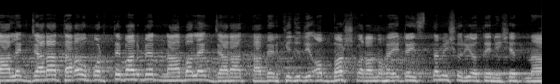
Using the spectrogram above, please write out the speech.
বালেক যারা, তারাও পড়তে পারবেন, না বালেক যারা, তাদেরকে যদি অভ্যাস করানো হয়, এটা ইসলামী শরীয়তে নিষেধ না।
